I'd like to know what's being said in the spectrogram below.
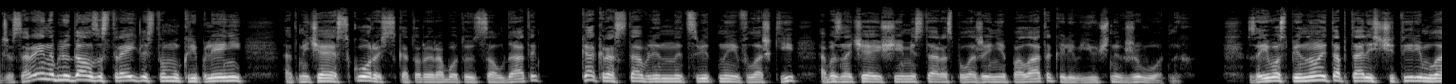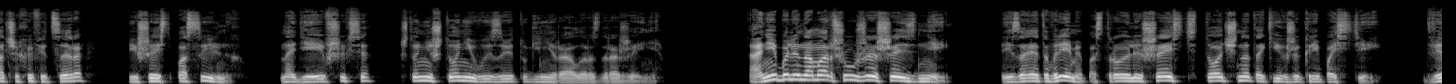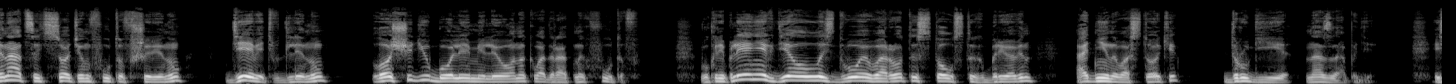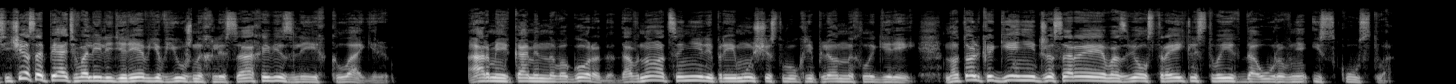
Джессарей наблюдал за строительством укреплений, отмечая скорость, с которой работают солдаты, как расставлены цветные флажки, обозначающие места расположения палаток или вьючных животных. За его спиной топтались четыре младших офицера и шесть посыльных, надеявшихся, что ничто не вызовет у генерала раздражения. Они были на марше уже шесть дней, и за это время построили шесть точно таких же крепостей. Двенадцать сотен футов в ширину, девять в длину, площадью более миллиона квадратных футов. В укреплениях делалось двое ворот из толстых бревен, одни на востоке, другие на западе. И сейчас опять валили деревья в южных лесах и везли их к лагерю. Армии каменного города давно оценили преимущество укрепленных лагерей, но только гений Джасарея возвел строительство их до уровня искусства.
